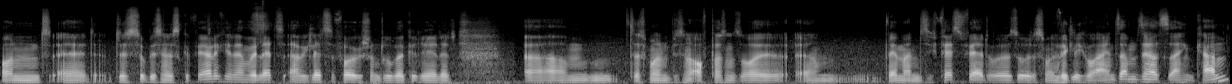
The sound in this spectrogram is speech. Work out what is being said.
Und äh, das ist so ein bisschen das Gefährliche, da haben wir letzt, habe ich letzte Folge schon drüber geredet. ähm, dass man ein bisschen aufpassen soll, ähm, wenn man sich festfährt oder so, dass man wirklich wo einsam sein kann.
